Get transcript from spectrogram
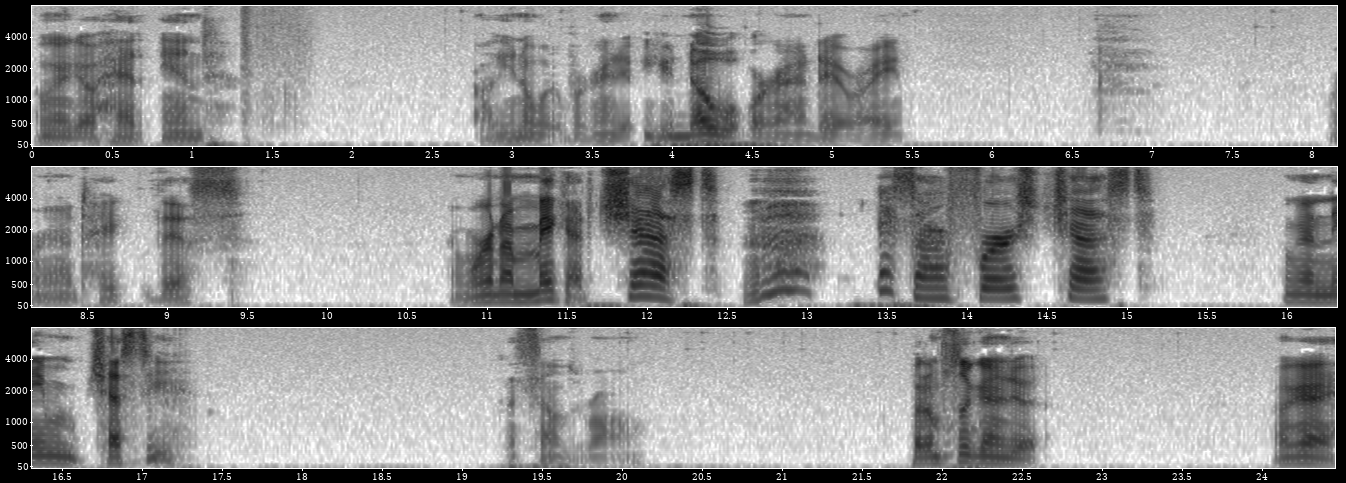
I'm gonna go ahead and. Oh, you know what we're gonna do? You know what we're gonna do, right? We're to take this. And we're going to make a chest. it's our first chest. I'm to name him Chesty. That sounds wrong. But I'm still going to do it. Okay.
